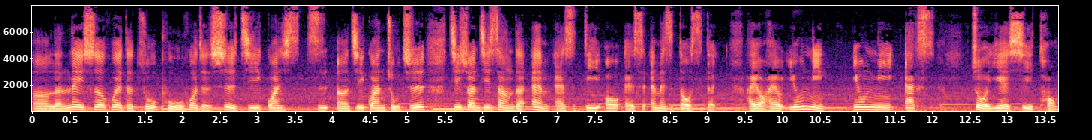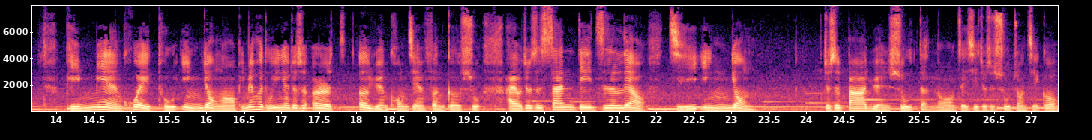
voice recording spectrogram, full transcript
呃人类社会的族谱，或者是机关资呃机关组织、计算机上的 MS DOS、MS DOS 的，还有还有 Uni UniX。作业系统、平面绘图应用哦，平面绘图应用就是二二元空间分割术，还有就是三 D 资料及应用，就是八元素等哦，这些就是树状结构。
